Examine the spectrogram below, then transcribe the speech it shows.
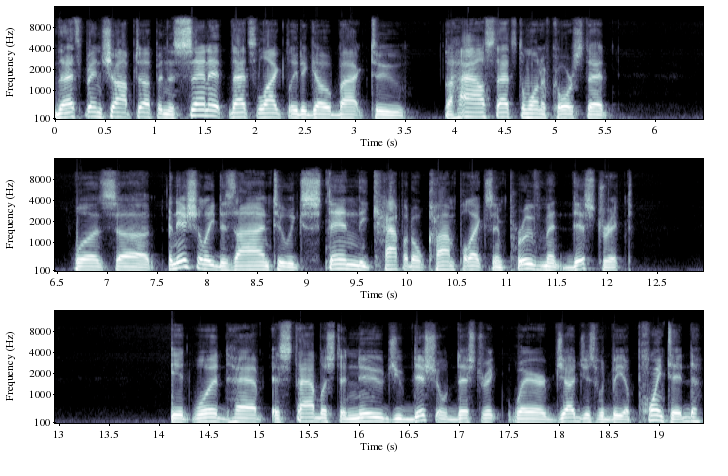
That's been chopped up in the Senate. That's likely to go back to the House. That's the one, of course, that was uh, initially designed to extend the Capitol Complex Improvement District. It would have established a new judicial district where judges would be appointed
